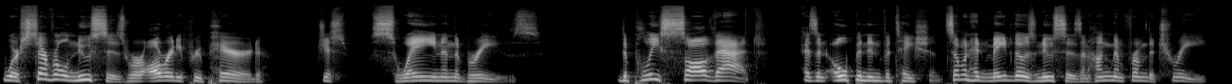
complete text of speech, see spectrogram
where several nooses were already prepared, just swaying in the breeze. The police saw that as an open invitation. Someone had made those nooses and hung them from the tree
